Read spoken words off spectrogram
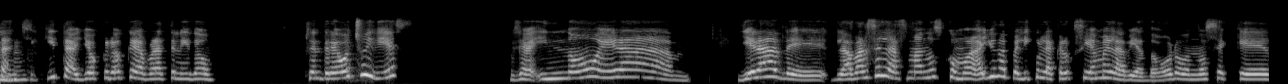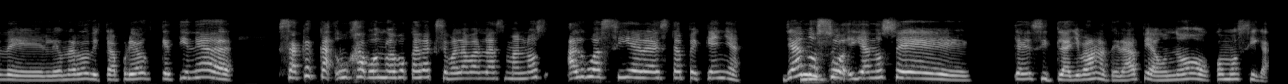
tan chiquita, yo creo que habrá tenido pues, entre 8 y 10. O sea, y no era, y era de lavarse las manos como hay una película, creo que se llama El Aviador o no sé qué, de Leonardo DiCaprio, que tiene, a- saca ca- un jabón nuevo cada que se va a lavar las manos, algo así era esta pequeña. Ya no, so- ya no sé que si la llevaron a terapia o no, o cómo siga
